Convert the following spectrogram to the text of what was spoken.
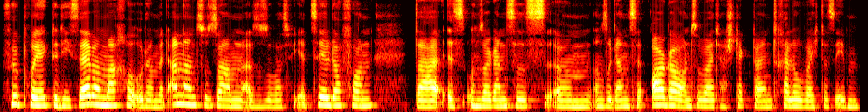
für Projekte, die ich selber mache oder mit anderen zusammen, also sowas wie Erzähl davon. Da ist unser ganzes, ähm, unsere ganze Orga und so weiter steckt da in Trello, weil ich das eben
